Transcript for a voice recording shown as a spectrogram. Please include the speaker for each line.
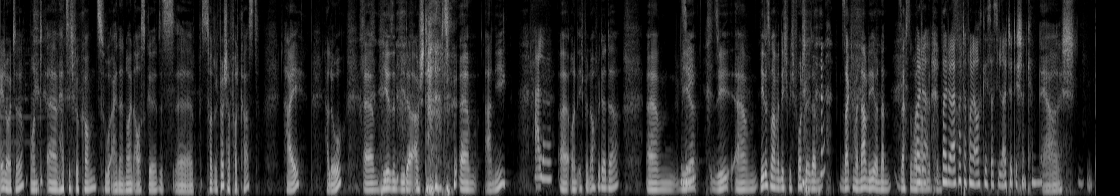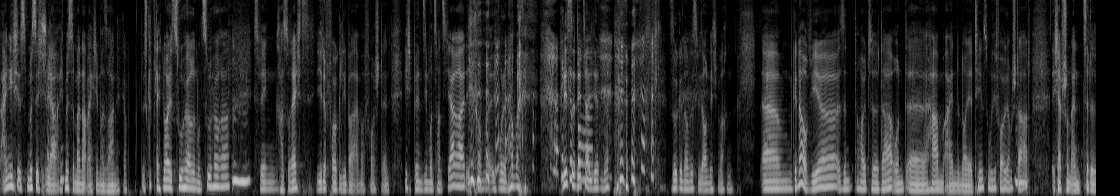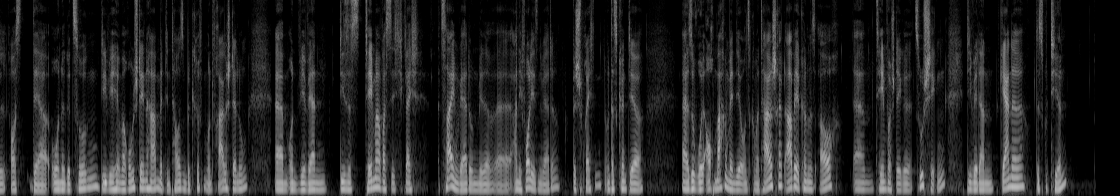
Speaker 1: Hey Leute und äh, herzlich willkommen zu einer neuen Ausgabe des äh, and Pressure Podcast. Hi, hallo. Ähm, hier sind wieder am Start ähm, Anni.
Speaker 2: Hallo.
Speaker 1: Äh, und ich bin auch wieder da. Ähm, wir, sie, ähm, jedes Mal, wenn ich mich vorstelle, dann sag ich meinen Namen nie und dann sagst du meinen
Speaker 2: Weil
Speaker 1: Namen mit drin.
Speaker 2: weil du einfach davon ausgehst, dass die Leute dich schon kennen.
Speaker 1: Ja, ich, eigentlich ist, müsste ich, ja, ich müsste meinen Namen eigentlich immer sagen. Ich glaub, es gibt vielleicht neue Zuhörerinnen und Zuhörer,
Speaker 2: Mhm.
Speaker 1: deswegen hast du recht, jede Folge lieber einmal vorstellen. Ich bin 27 Jahre alt, ich komme, ich wohne in Hamburg. Nicht so detailliert, ne? so genau müssen wir es auch nicht machen. Ähm, genau, wir sind heute da und äh, haben eine neue Themen-Smoothie-Folge am Start. Ich habe schon einen Zettel aus der Urne gezogen, die wir hier mal rumstehen haben mit den tausend Begriffen und Fragestellungen. Ähm, und wir werden dieses Thema, was ich gleich zeigen werde und mir äh, Anni vorlesen werde, besprechen. Und das könnt ihr äh, sowohl auch machen, wenn ihr uns Kommentare schreibt, aber ihr könnt uns auch ähm, Themenvorschläge zuschicken, die wir dann gerne diskutieren.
